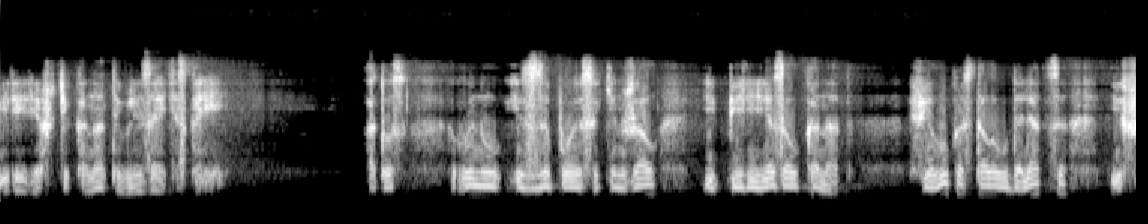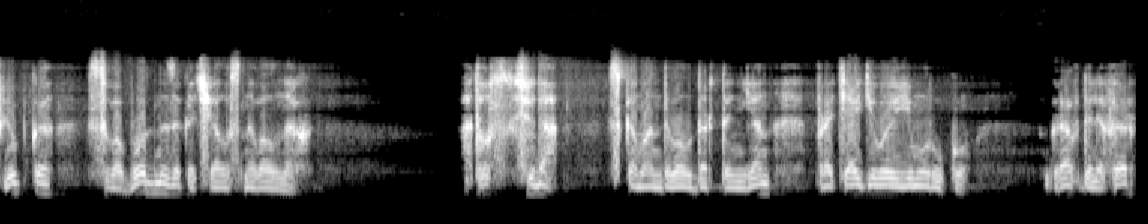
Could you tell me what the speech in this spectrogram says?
«Перережьте канат и влезайте скорее». Атос вынул из-за пояса кинжал и перерезал канат. Филука стала удаляться, и шлюпка свободно закачалась на волнах. «Атос, сюда!» — скомандовал Д'Артаньян, протягивая ему руку. Граф де Лефер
